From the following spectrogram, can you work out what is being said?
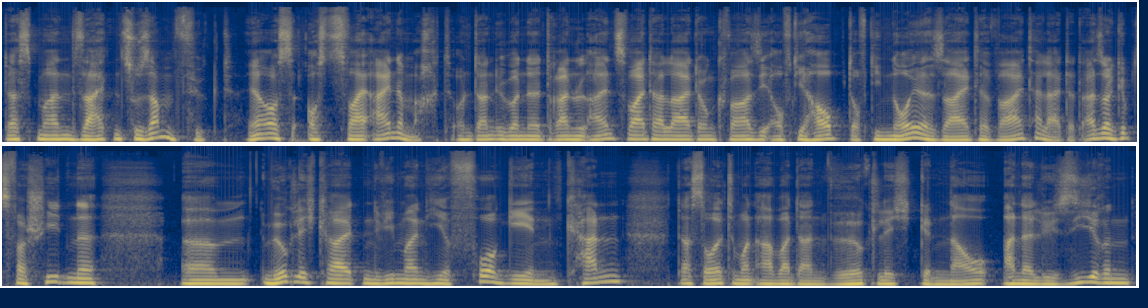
dass man Seiten zusammenfügt, ja, aus, aus zwei eine macht und dann über eine 301 Weiterleitung quasi auf die Haupt-, auf die neue Seite weiterleitet. Also gibt es verschiedene ähm, Möglichkeiten, wie man hier vorgehen kann. Das sollte man aber dann wirklich genau analysieren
